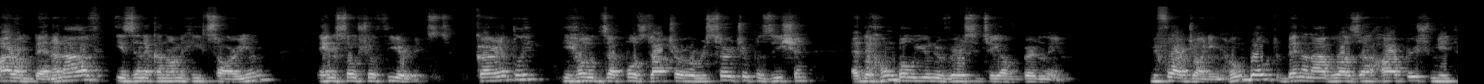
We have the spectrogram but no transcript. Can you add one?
Aaron Benanav is an economic historian and social theorist. Currently, he holds a postdoctoral researcher position at the Humboldt University of Berlin. Before joining Humboldt, Benanav was a Harper Schmidt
